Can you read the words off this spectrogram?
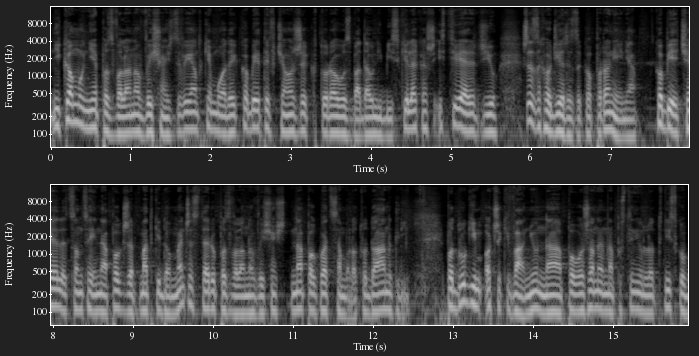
Nikomu nie pozwolono wysiąść z wyjątkiem młodej kobiety w ciąży, którą zbadał libijski lekarz i stwierdził, że zachodzi ryzyko poronienia. Kobiecie lecącej na pogrzeb matki do Manchesteru pozwolono wysiąść na pokład samolotu do Anglii. Po długim oczekiwaniu na położonym na pustyni lotnisku w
